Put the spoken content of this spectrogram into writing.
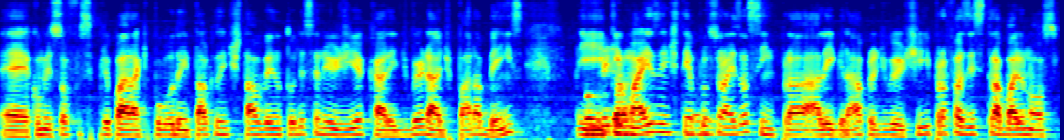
é, começou a se preparar aqui pro Golden Talk, a gente tá vendo toda essa energia, cara, e de verdade, parabéns. E Obrigado. que mais a gente tenha profissionais assim, para alegrar, para divertir e para fazer esse trabalho nosso.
